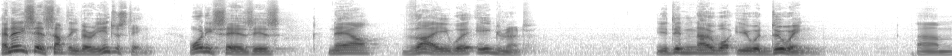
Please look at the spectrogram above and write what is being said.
And then he says something very interesting. What he says is, now they were ignorant. You didn't know what you were doing. Um,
